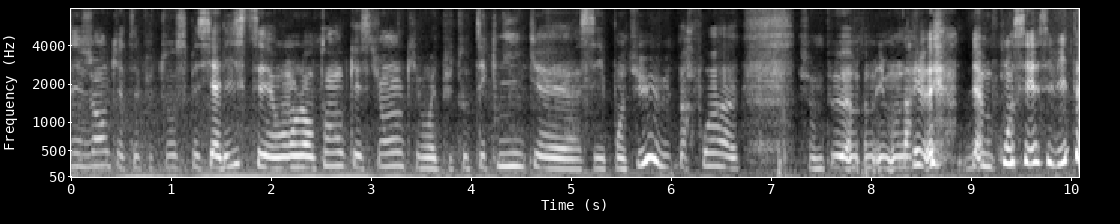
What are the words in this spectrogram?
des gens qui étaient plutôt spécialistes et on l'entend questions qui vont être plutôt techniques, et assez pointues. Parfois, euh, un peu, on arrive à me coincer assez vite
